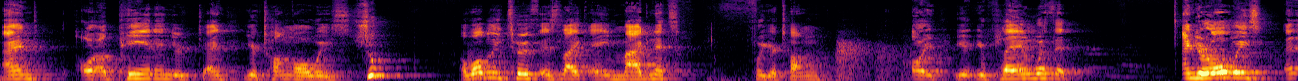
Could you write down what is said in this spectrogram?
And or a pain in your your tongue always shoop. A wobbly tooth is like a magnet for your tongue or you're playing with it. And you're always, and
